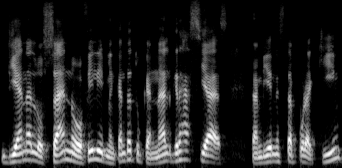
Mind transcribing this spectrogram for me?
Diana Lozano, Philip, me encanta tu canal, gracias. También está por aquí.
